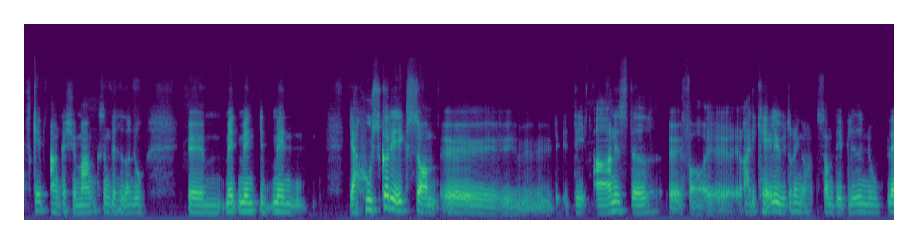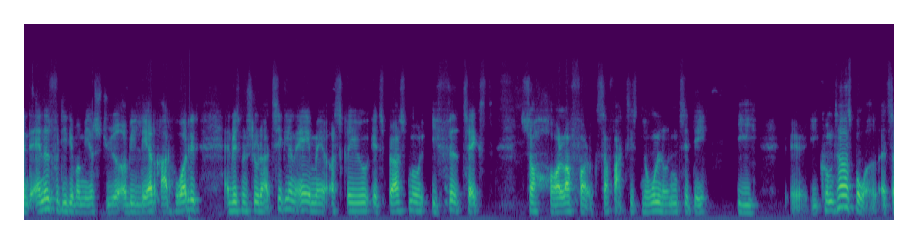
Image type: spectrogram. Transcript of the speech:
skabe engagement, som det hedder nu. Øh, men, men, men jeg husker det ikke som øh, det arne sted øh, for øh, radikale ytringer, som det er blevet nu. Blandt andet fordi det var mere styret, og vi lærte ret hurtigt, at hvis man slutter artiklen af med at skrive et spørgsmål i fed tekst, så holder folk sig faktisk nogenlunde til det i øh, i kommentarsporet. Altså,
